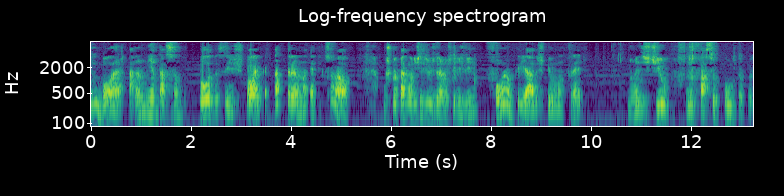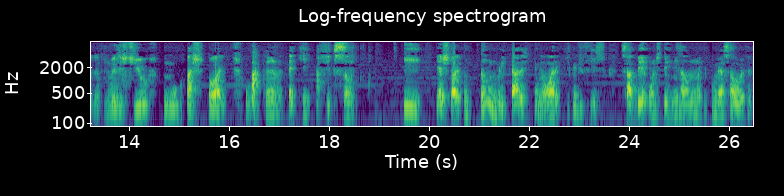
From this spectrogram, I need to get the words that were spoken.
embora a ambientação toda seja histórica, a trama é ficcional. Os protagonistas e os dramas que eles vivem foram criados pelo Manfred. Não existiu um Face Oculta, por exemplo. Não existiu um Hugo Pastore. O bacana é que a ficção e, e a história estão tão imbricadas que tem hora que fica difícil saber onde termina uma e começa a outra.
